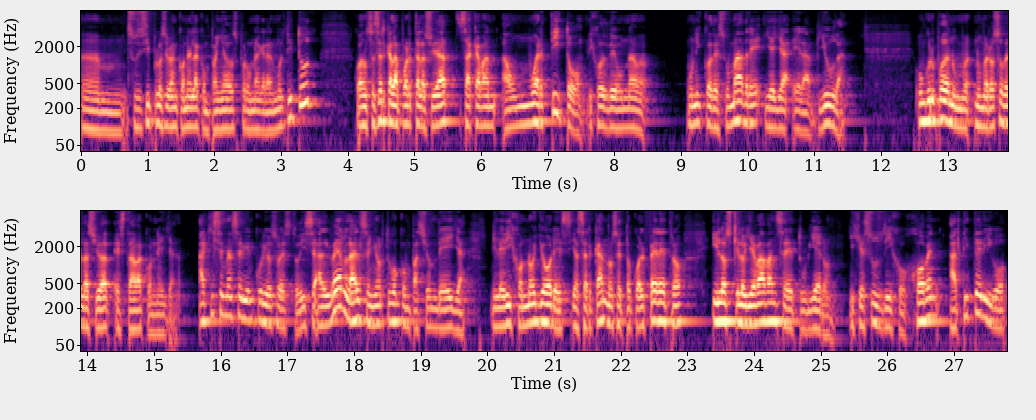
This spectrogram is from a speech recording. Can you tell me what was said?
Em, sus discípulos iban con él acompañados por una gran multitud. Cuando se acerca a la puerta de la ciudad, sacaban a un muertito, hijo de una único de su madre, y ella era viuda. Un grupo de numeroso de la ciudad estaba con ella. Aquí se me hace bien curioso esto. Dice, al verla el Señor tuvo compasión de ella y le dijo, no llores, y acercándose tocó el féretro, y los que lo llevaban se detuvieron. Y Jesús dijo, joven, a ti te digo,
